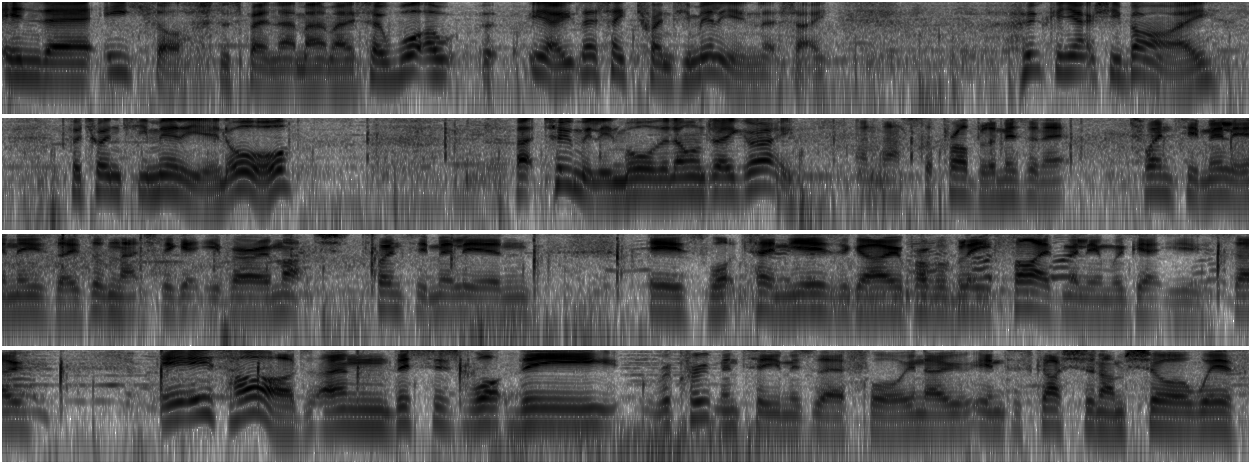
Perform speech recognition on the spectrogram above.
in their ethos to spend that amount of money. So what, you know, let's say 20 million. Let's say, who can you actually buy for 20 million, or at 2 million more than Andre Gray? And that's the problem, isn't it? 20 million these days doesn't actually get you very much. 20 million is what 10 years ago probably 5 million would get you. So it is hard, and this is what the recruitment team is there for. You know, in discussion, I'm sure with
